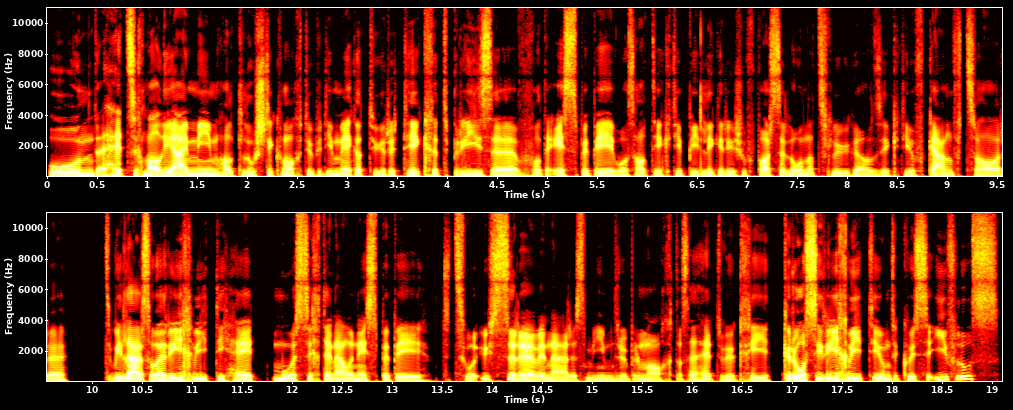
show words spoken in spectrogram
und er hat sich mal in einem Meme halt lustig gemacht über die mega teuren Ticketpreise von der SBB, wo es halt irgendwie billiger ist, auf Barcelona zu fliegen, als irgendwie auf Genf zu fahren. Weil er so eine Reichweite hat, muss sich dann auch ein SBB dazu äußern, wenn er ein Meme darüber macht. Also er hat wirklich grosse Reichweite und einen gewissen Einfluss.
